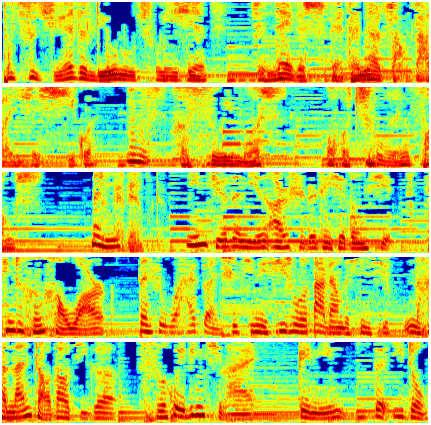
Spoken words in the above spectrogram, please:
不自觉的流露出一些，就那个时代在那儿长大了一些习惯，嗯，和思维模式，包括处人方式，那您改变不了。您觉得您儿时的这些东西听着很好玩儿，但是我还短时期内吸收了大量的信息，很难找到几个词汇拎起来给您的一种，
